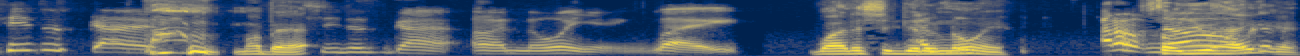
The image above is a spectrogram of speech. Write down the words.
she just got My bad. she just got annoying. Like Why did she get I just- annoying? I don't So know. you 'cause hating?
